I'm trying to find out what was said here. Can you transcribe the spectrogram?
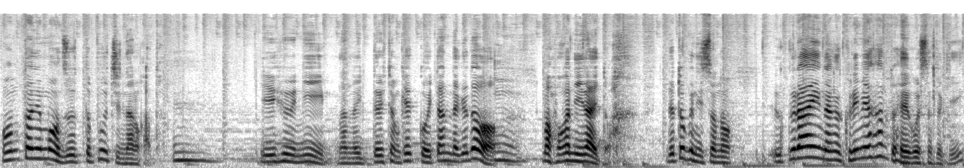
本当にもうずっとプーチンなのかうん。というふうにあの言ってる人も結構いたんだけど、ええ。まあ、他にいないと。で特にそのウクライナがクリミア半島を併合した時、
